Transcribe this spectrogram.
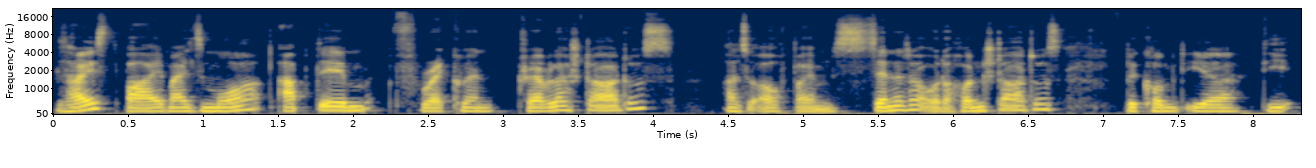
Das heißt, bei Miles More ab dem Frequent Traveler Status, also auch beim Senator oder Hon Status, bekommt ihr die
